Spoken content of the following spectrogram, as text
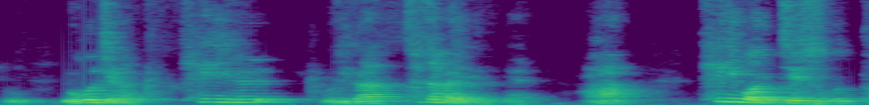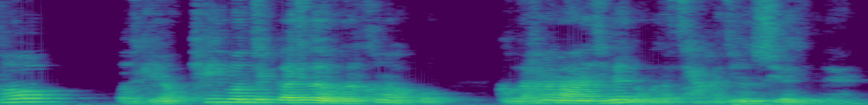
거예요. 요걸 제가 K를 우리가 찾아봐야 되는데 아 K번째 수부터 어떻게 해요? K번째까지가 0보다 커나가고 그보다 하나 많아지면 0보다 작아지는 수열인데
